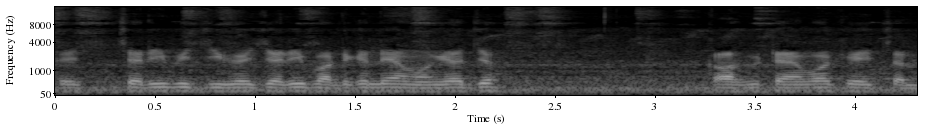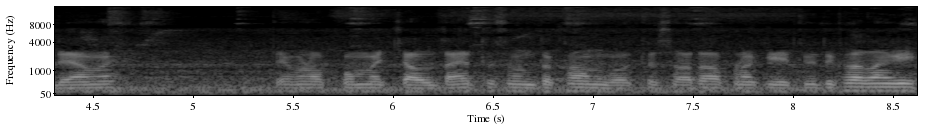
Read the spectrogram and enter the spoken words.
ਤੇ ਚਰੀ ਬੀਜੀ ਹੋਈ, ਚਰੀ ਵੱਢ ਕੇ ਲਿਆਵਾਂਗੇ ਅੱਜ। ਕਾਫੀ ਟਾਈਮ ਬਾਅਦ ਖੇਤ ਚੱਲਿਆ ਮੈਂ, ਤੇ ਹੁਣ ਆਪਾਂ ਮੈਂ ਚੱਲਦਾ ਇੱਥੇ, ਤੁਹਾਨੂੰ ਦਿਖਾਉਂਗਾ ਉੱਥੇ ਸਾਰਾ ਆਪਣਾ ਖੇਤ ਵੀ ਦਿਖਾ ਦਾਂਗੇ।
